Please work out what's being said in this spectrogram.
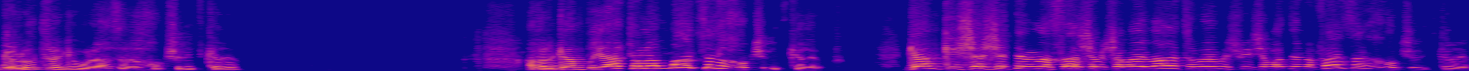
גלות וגאולה זה רחוק שנתקרב. אבל גם בריאת עולמות זה רחוק שנתקרב. גם כי ששת ימים עשה השם שמיים וארץ, וביום השביעי שבת נפל זה רחוק שנתקרב.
